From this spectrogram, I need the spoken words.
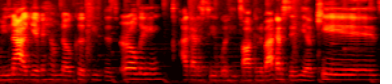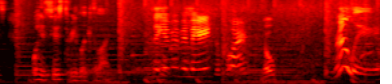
We not giving him no cookies this early. I gotta see what he's talking about. I gotta see if he have kids, what his history looking like. So, you ever been married before? Nope. Really?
